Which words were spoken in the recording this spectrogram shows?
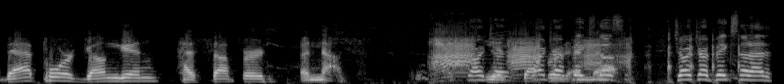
That poor Gungan has suffered enough. Jar he Jar, has Jar, Jar suffered Binks knows. enough. Jar Jar Binks knows how to,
